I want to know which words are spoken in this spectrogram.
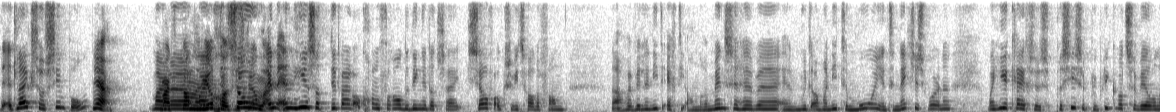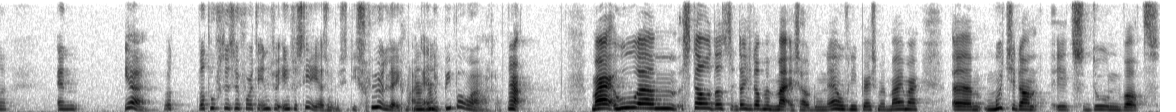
het lijkt zo simpel. ja. Maar, Maar het eh, kan een heel groot zo- verschil maken. En, en hier zat, dit waren ook gewoon vooral de dingen dat zij zelf ook zoiets hadden van... Nou, we willen niet echt die andere mensen hebben. En het moet allemaal niet te mooi en te netjes worden. Maar hier kregen ze dus precies het publiek wat ze wilden. En ja, wat, wat hoefden ze voor te in- investeren? Ja, ze moesten die schuur leegmaken Mhm. en die pipowagen. Maar hoe, ehm, stel dat, dat je dat met mij zou doen, hè? hoeft niet per se met mij, maar ehm, moet je dan iets doen wat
